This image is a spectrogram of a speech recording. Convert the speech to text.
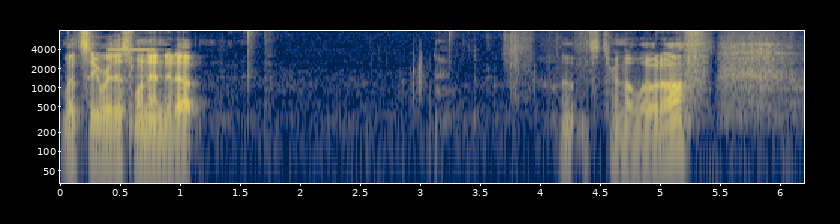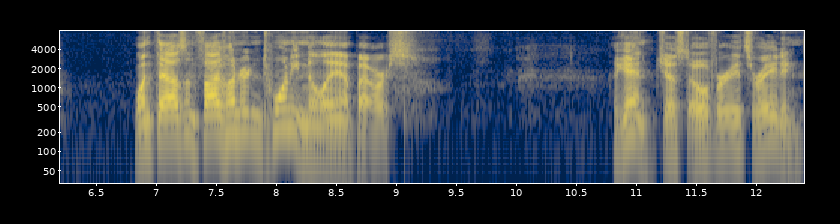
Let's see where this one ended up. Oh, let's turn the load off. 1,520 milliamp hours. Again, just over its rating.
